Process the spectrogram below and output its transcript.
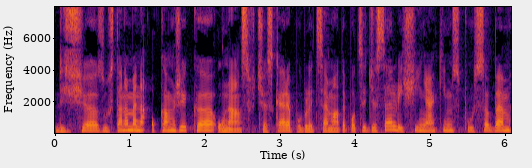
Když eh, zůstaneme na okamžik eh, u nás v České republice, máte pocit, že se liší nějakým způsobem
